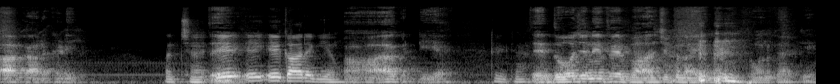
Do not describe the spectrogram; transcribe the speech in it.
ਆ ਕਾਰ ਖੜੀ। ਅੱਛਾ ਇਹ ਇਹ ਇਹ ਕਾਰ ਹੈਗੀ ਆ? ਹਾਂ ਆ ਗੱਡੀ ਹੈ। ਠੀਕ ਹੈ। ਤੇ ਦੋ ਜਣੇ ਫਿਰ ਬਾਅਦ ਚ ਬੁਲਾਏ ਮੈਨੂੰ ਫੋਨ ਕਰਕੇ।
